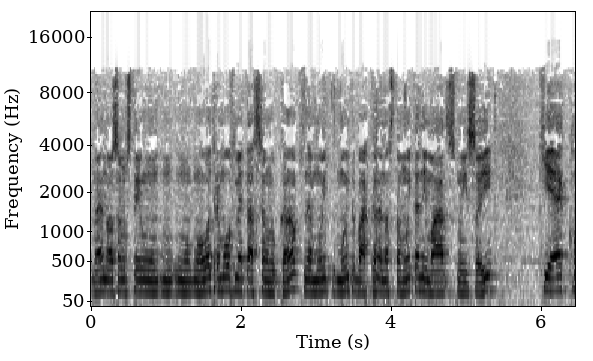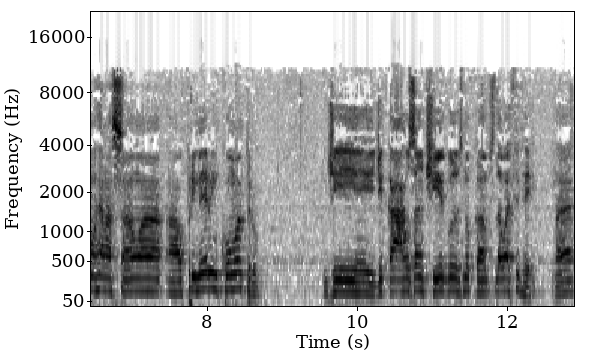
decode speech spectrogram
né, nós vamos ter um, um, uma outra movimentação no campus, né, muito, muito bacana, nós estamos muito animados com isso aí, que é com relação a, ao primeiro encontro de, de carros antigos no campus da UFV. Né?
